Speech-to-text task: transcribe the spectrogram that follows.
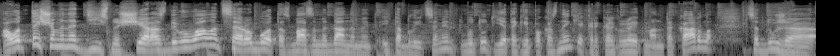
А от те, що мене дійсно ще раз дивувало, це робота з базами даними і таблицями. Бо тут є такий показник, як Monte Carlo. Це дуже е,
